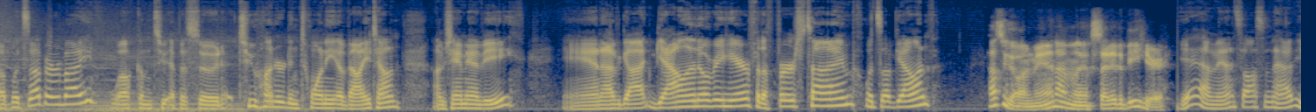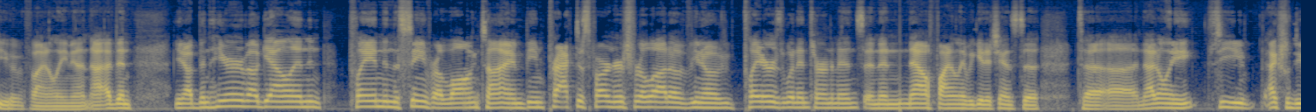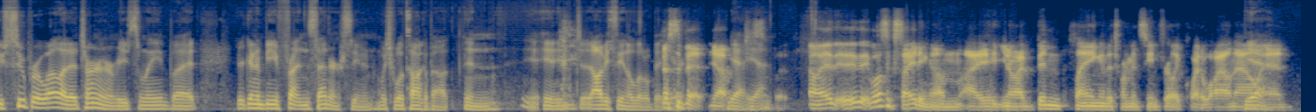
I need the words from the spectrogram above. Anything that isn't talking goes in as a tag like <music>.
Up? What's up, everybody? Welcome to episode 220 of Valuetown. I'm ChanmanV, and I've got Galen over here for the first time. What's up, Galen? How's it going, man? I'm excited to be here. Yeah, man, it's awesome to have you finally, man. I've been, you know, I've been hearing about Galen and playing in the scene for a long time, being practice partners for a lot of, you know, players winning tournaments, and then now finally we get a chance to to uh, not only see you actually do super well at a tournament recently, but you're going to be front and center soon, which we'll talk about in, in obviously in a little bit. Just here. a bit, yeah, yeah, yeah. Oh, it, it, it was exciting. Um, I you know I've been playing in the tournament scene for like quite a while now, Yeah. and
